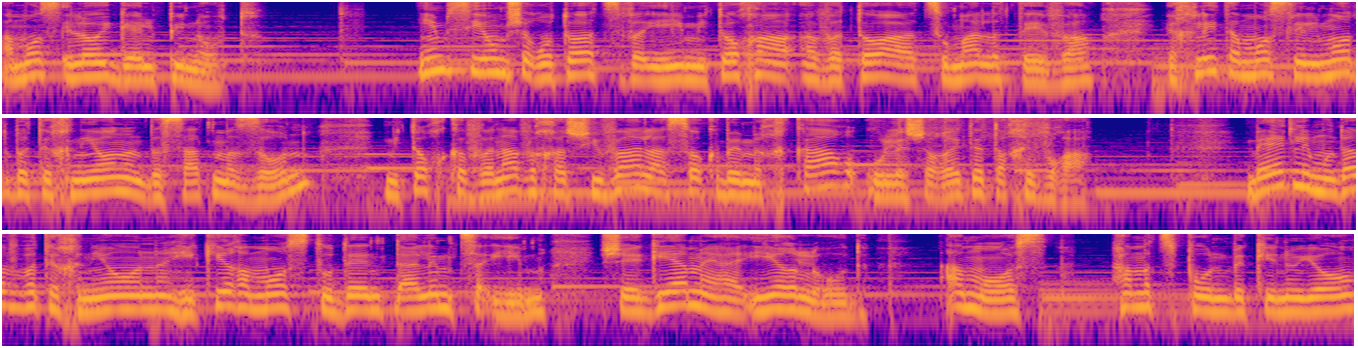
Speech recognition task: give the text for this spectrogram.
עמוס לא עיגל פינות. עם סיום שירותו הצבאי, מתוך אהבתו העצומה לטבע, החליט עמוס ללמוד בטכניון הנדסת מזון, מתוך כוונה וחשיבה לעסוק במחקר ולשרת את החברה. בעת לימודיו בטכניון הכיר עמוס סטודנט דל אמצעים שהגיע מהעיר לוד. עמוס, המצפון בכינויו,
